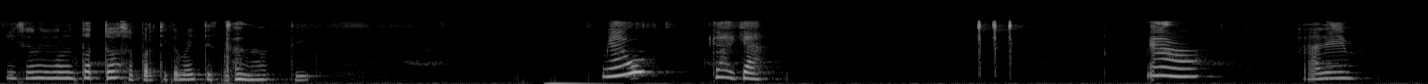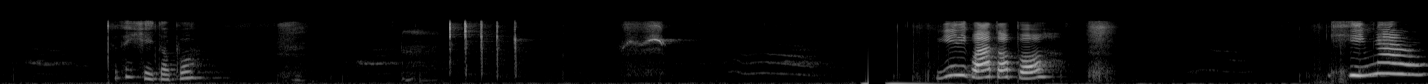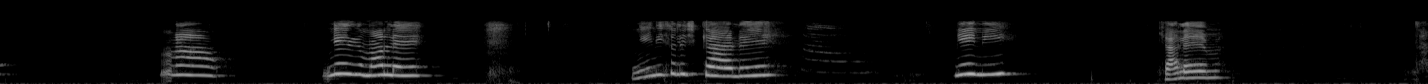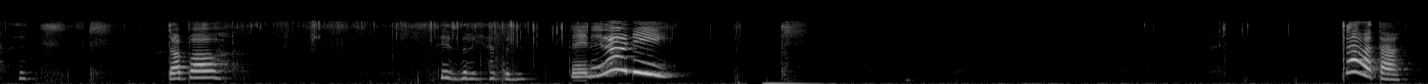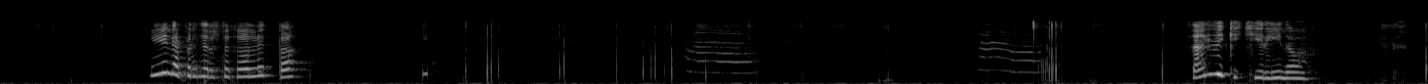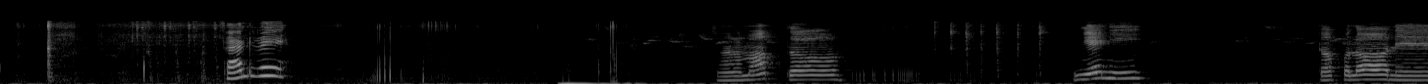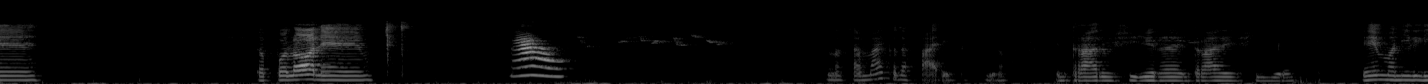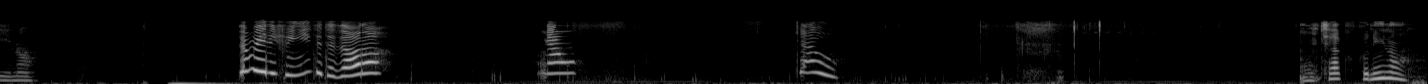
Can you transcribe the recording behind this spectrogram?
Mi sono venuto addosso praticamente stanotte. Miau. Gaia. Miau. Salem. Cosa c'è dopo? Vieni qua, topo. Miau. Miau. Vieni, molle. Vieni sulle scale. Vieni. Salem. Topo. Si è sdraiato lì. Teneroni! Tabata! Vieni a prendere sta cavalletta. Salve chiacchierino. Salve. Sono morto. Vieni. Topolone. Topolone. Miau. Non sa mai cosa fare il topino. Entrare, uscire, entrare, uscire. E il manillino. Dove eri finito tesoro? Miau. Ciao. Ciao coccolino.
